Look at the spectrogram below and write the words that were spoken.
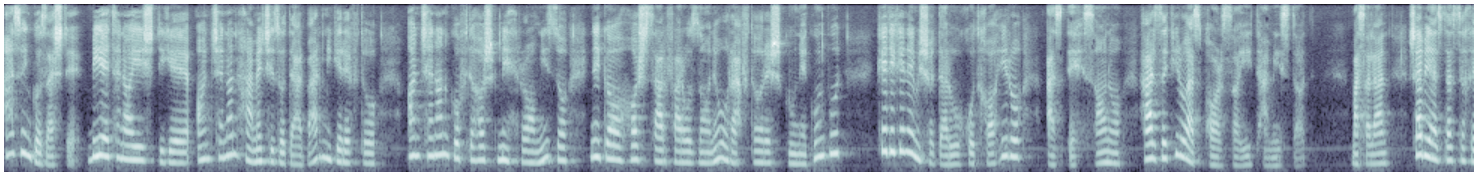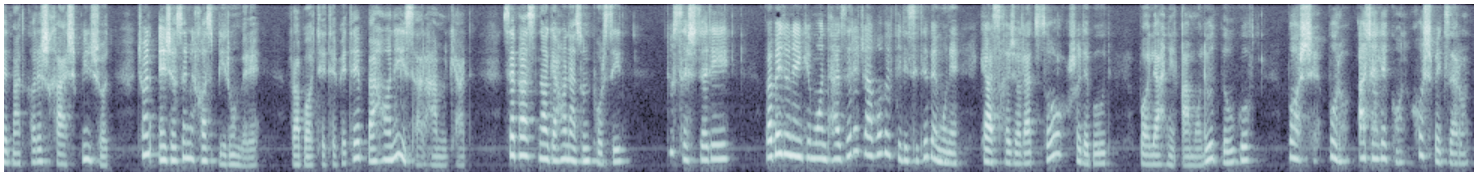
از این گذشته بی دیگه آنچنان همه چیزو در بر می گرفت و آنچنان گفتهاش مهرامیز و نگاههاش سرفرازانه و رفتارش گونه گون بود که دیگه نمی‌شد در او خودخواهی رو از احسان و هرزگی رو از پارسایی تمیز داد. مثلا شبی از دست خدمتکارش خشمگین شد چون اجازه می‌خواست بیرون بره و با تته پته بهانه ای سرهم می‌کرد. سپس ناگهان از اون پرسید دوستش داری؟ و بدون اینکه منتظر جواب فلیسیته بمونه که از خجالت سرخ شده بود با لحنی قمالود به او گفت باشه برو عجله کن خوش بگذرون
